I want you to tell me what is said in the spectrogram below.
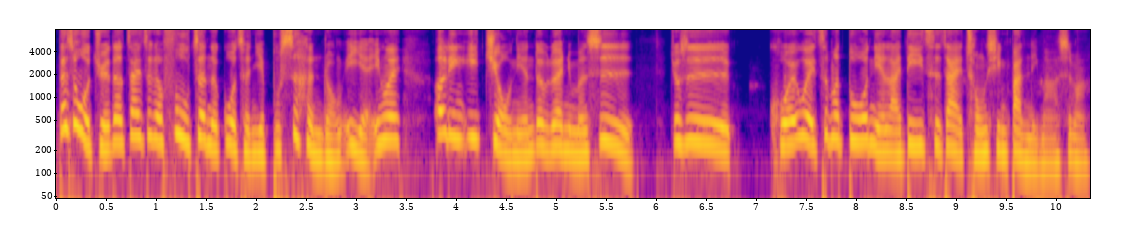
但是我觉得在这个复振的过程也不是很容易耶，因为二零一九年对不对？你们是就是回味这么多年来第一次再重新办理吗？是吗？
